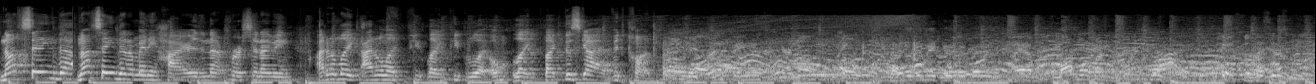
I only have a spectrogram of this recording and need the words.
Not saying that, not saying that I'm any higher than that person. I mean, I don't like, I don't like, pe like people like, oh, like, like this guy at VidCon. You're unfamous, you're not. So that doesn't make you any better. I have a lot more money. Okay, so this is me.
